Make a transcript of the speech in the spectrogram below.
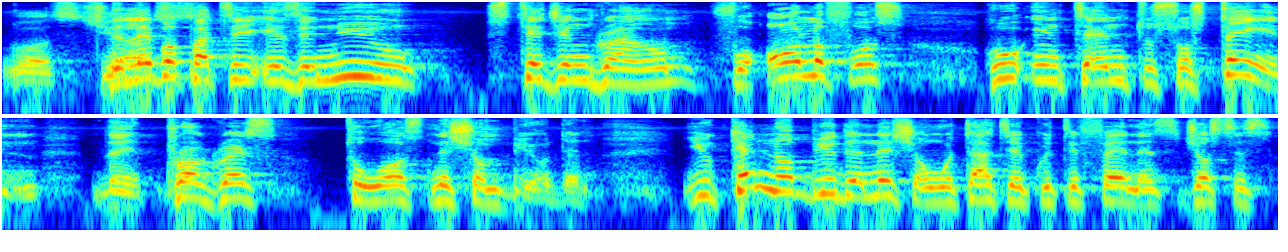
was just... The Labour Party is a new staging ground for all of us who intend to sustain the progress towards nation building. You cannot build a nation without equity, fairness, justice,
